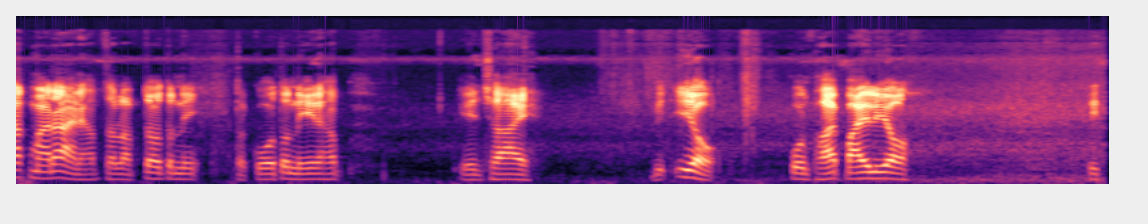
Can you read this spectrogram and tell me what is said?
ทักมาได้นะครับสำหรับเจ้าต้นนี้ตะโกต้นนี้นะครับ เอ็นชาย บิดเอี้ยวโกนพายปลายเรียว ติด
